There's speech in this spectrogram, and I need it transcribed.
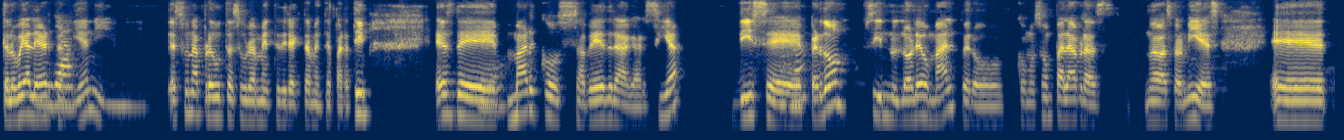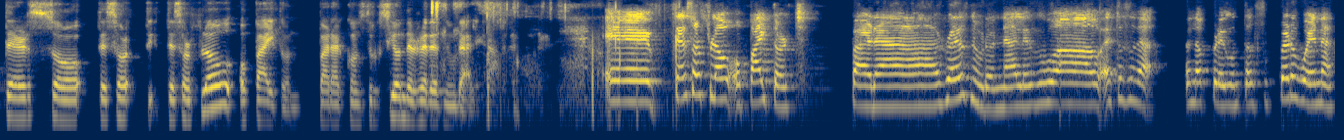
te lo voy a leer Ya, también y es una pregunta seguramente directamente para ti. Es de. Marcos Saavedra García. Dice, Ajá. perdón si lo leo mal, pero como son palabras nuevas para mí, es eh, TensorFlow o Python para construcción de redes neurales. Eh, TensorFlow o PyTorch para redes neuronales. Wow, esta es una, una pregunta súper buena.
